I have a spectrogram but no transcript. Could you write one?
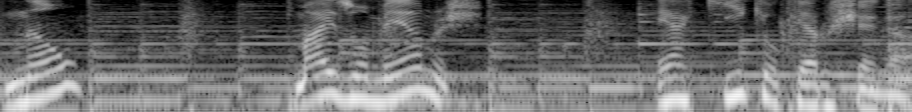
Não? Mais ou menos? É aqui que eu quero chegar.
